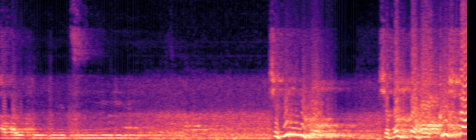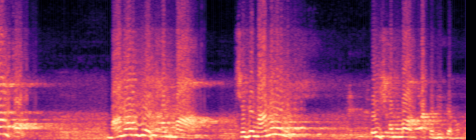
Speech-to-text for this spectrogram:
সবাইকে দিয়েছি। সে হিন্দু হোক, সে বৌদ্ধ হোক, খ্রিস্টান হোক, মানবীয় সম্মান, সে যে মানুষ, এই সম্মান তাকে দিতে হবে।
